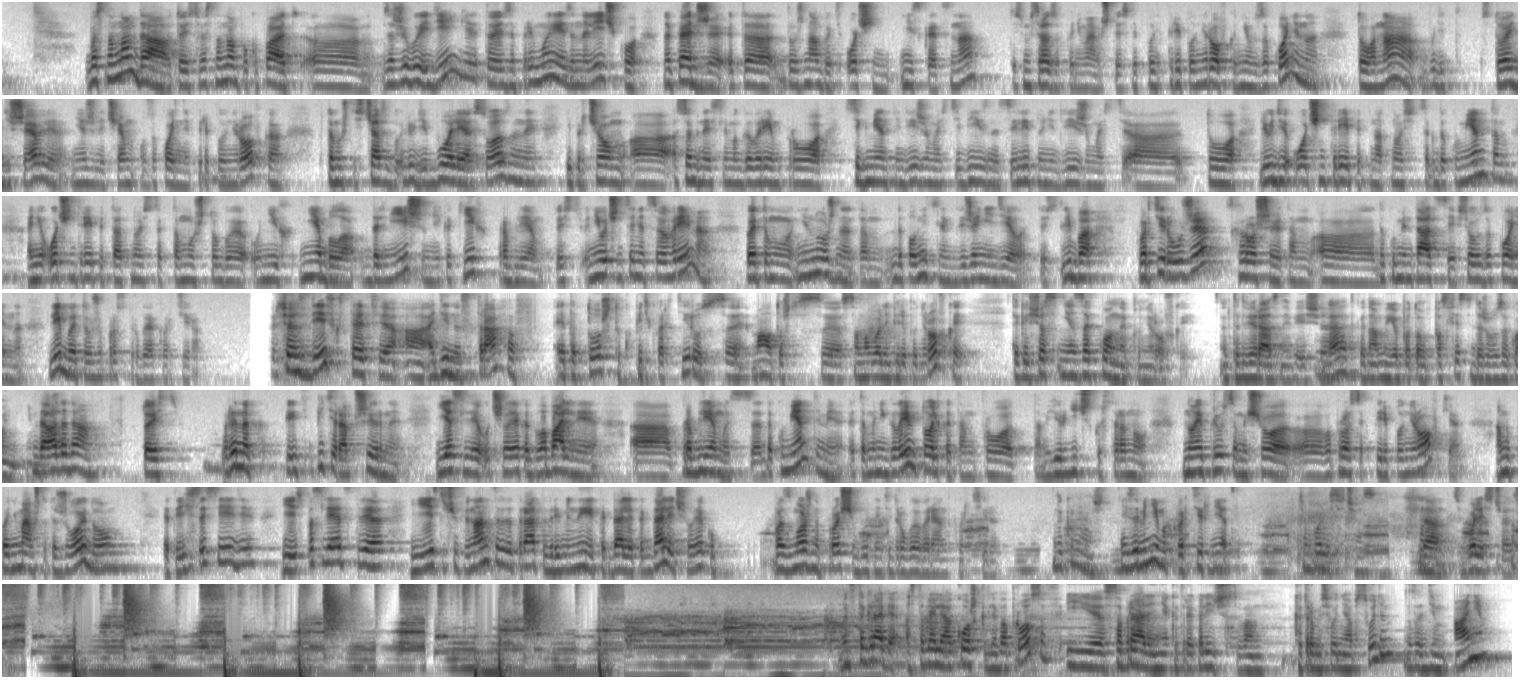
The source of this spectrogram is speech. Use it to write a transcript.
В основном, да, то есть в основном покупают э, за живые деньги, то есть за прямые, за наличку. Но опять же, это должна быть очень низкая цена. То есть мы сразу понимаем, что если пл- перепланировка не узаконена, то она будет стоить дешевле, нежели чем узаконенная перепланировка, потому что сейчас люди более осознанны, и причем, э, особенно если мы говорим про сегмент недвижимости, бизнес, элитную недвижимость, э, то люди очень трепетно относятся к документам, они очень трепетно относятся к тому, чтобы у них не было в дальнейшем никаких проблем. То есть они очень ценят свое время, поэтому не нужно там дополнительных движений делать. То есть либо квартира уже с хорошей там э, документацией, все узаконено, либо это уже просто другая квартира. Причем здесь, кстати, а, один из страхов – это то, что купить квартиру с, мало то, что с самовольной перепланировкой, так еще с незаконной планировкой. Это две разные вещи, Да. да? Это когда мы ее потом впоследствии даже узаконить не можем. Да, да, да. То есть рынок Пи- Питера обширный. Если у человека глобальные а, проблемы с документами, это мы не говорим только там про там, юридическую сторону, но и плюсом еще а, вопросы к перепланировке, а мы понимаем, что это жилой дом, Это есть соседи, есть последствия, есть еще финансовые затраты, временные и так далее, и так далее. Человеку, возможно, проще будет найти другой вариант квартиры. Да, конечно. Незаменимых квартир нет. Тем более сейчас. Да, тем более сейчас. В Инстаграме оставляли окошко для вопросов и собрали некоторое количество, которое мы сегодня обсудим. Зададим Ане.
